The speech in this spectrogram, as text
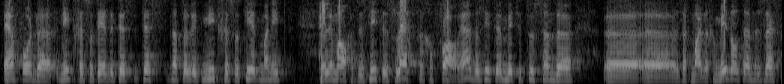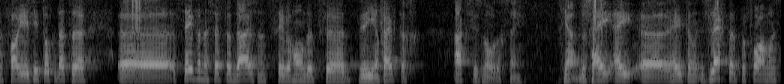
En voor de niet gesorteerde, het is, het is natuurlijk niet gesorteerd, maar niet helemaal. Het is niet het slechtste geval. Ja? Er zit een beetje tussen de, eh, eh, zeg maar de gemiddelde en het slechtste geval. Je ziet ook dat eh eh 67.753 acties nodig zijn. Ja? Dus hij, hij heeft een slechtere performance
